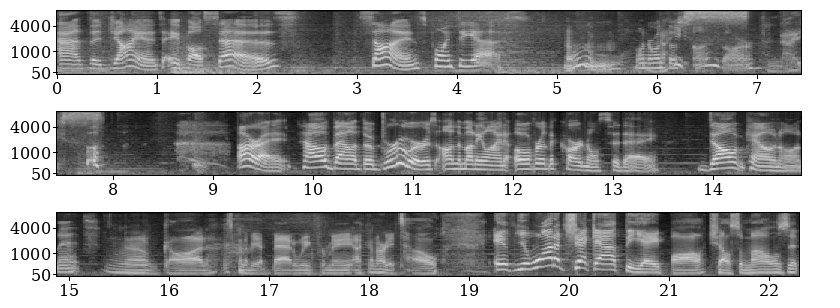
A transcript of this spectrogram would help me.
at the Giants. Eight Ball says signs point to yes. Oh, hmm, wonder what nice. those signs are. Nice. All right. How about the Brewers on the money line over the Cardinals today? Don't count on it. Oh, God. It's going to be a bad week for me. I can already tell. If you want to check out the eight ball, Chelsea models it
